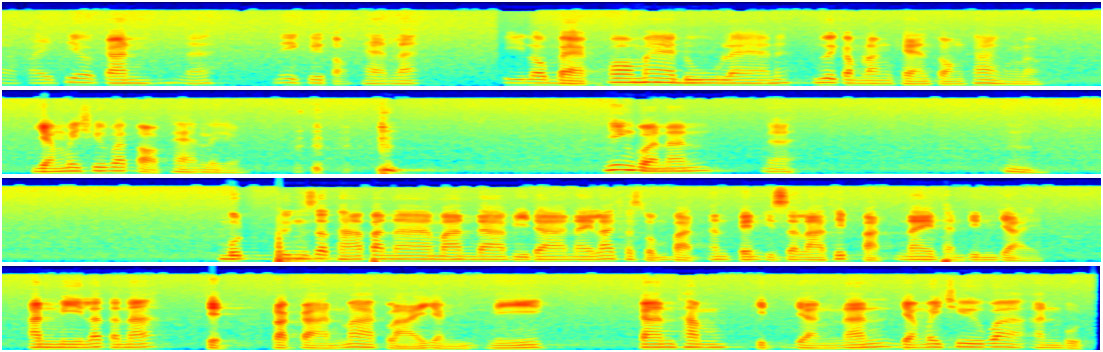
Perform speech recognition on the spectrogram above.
ก็ไปเที่ยวกันนะนี่คือตอบแทนละที่เราแบกพ่อแม่ดูแลนะด้วยกำลังแขนสองข้างของเรา ยังไม่ชื่อว่าตอบแทนเลยยมยิ่งกว่านั้นนะบุตรพึงสถาปนามารดาบิดาในราชสมบัติ อันเป็นอิสลาธิปัตย์ในแผ่นดินใหญ่ อันมีรัตนะเจ็ดประการมากหลายอย่างนี้ การทำกิจอย่างนั้นยังไม่ชื่อว่าอันบุตร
